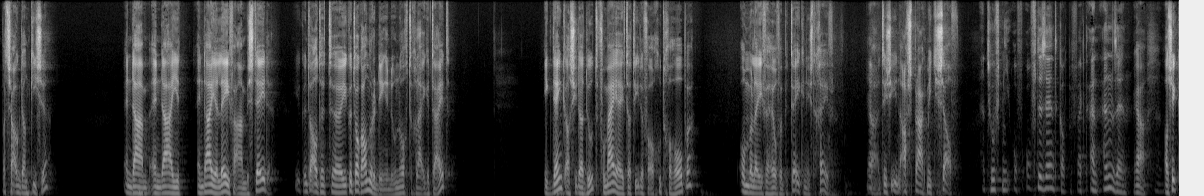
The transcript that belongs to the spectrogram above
Wat zou ik dan kiezen? En daar, en daar, je, en daar je leven aan besteden. Je kunt, altijd, eh, je kunt ook andere dingen doen nog tegelijkertijd. Ik denk als je dat doet, voor mij heeft dat in ieder geval goed geholpen om mijn leven heel veel betekenis te geven. Ja. het is een afspraak met jezelf. Het hoeft niet of-of te zijn, het kan perfect en-en zijn. Ja. Als, ik,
